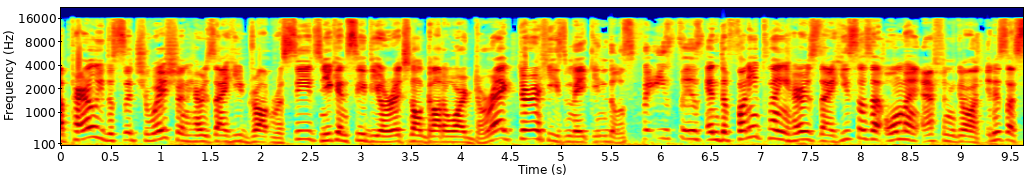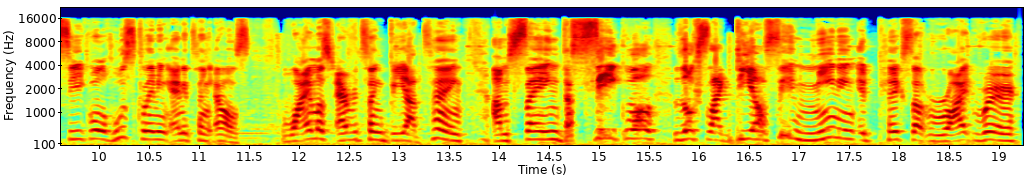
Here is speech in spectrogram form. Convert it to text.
apparently the situation here is that he dropped receipts. You can see the original God of War director. He's making those faces. And the funny thing here is that he says that, oh my effing god, it is a sequel. Who's claiming anything else? Why must everything be a thing? I'm saying the sequel looks like DLC, meaning it picks up right where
